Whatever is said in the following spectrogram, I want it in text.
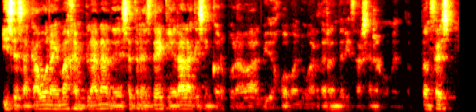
y se sacaba una imagen plana de ese 3D que era la que se incorporaba al videojuego en lugar de renderizarse en el momento. Entonces,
